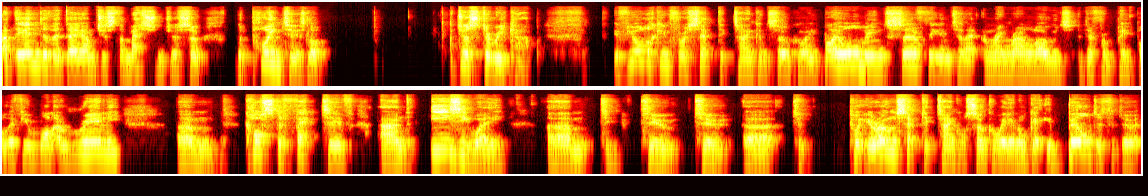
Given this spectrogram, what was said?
at the end of the day, I'm just a messenger. So the point is, look, just to recap, if you're looking for a septic tank and soak away, by all means, surf the internet and ring around loads of different people. If you want a really um, cost effective and easy way um, to to to uh, to put your own septic tank or soak away in or get your builder to do it,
